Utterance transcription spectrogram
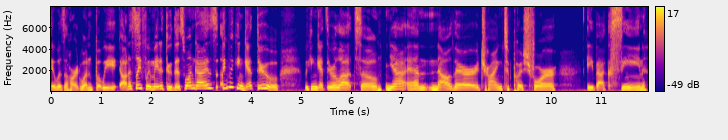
it was a hard one. But we honestly, if we made it through this one, guys, I think we can get through. We can get through a lot. So, yeah. And now they're trying to push for a vaccine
